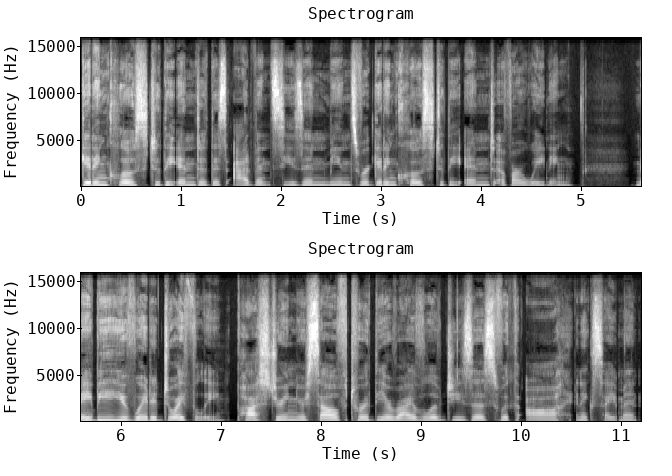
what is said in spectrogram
Getting close to the end of this Advent season means we're getting close to the end of our waiting. Maybe you've waited joyfully, posturing yourself toward the arrival of Jesus with awe and excitement.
